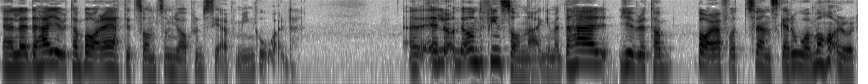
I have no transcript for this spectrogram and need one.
Eller det här djuret har bara ätit sånt som jag producerar på min gård. Eller om det- om det finns sådana argument. Det här djuret har bara fått svenska råvaror.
